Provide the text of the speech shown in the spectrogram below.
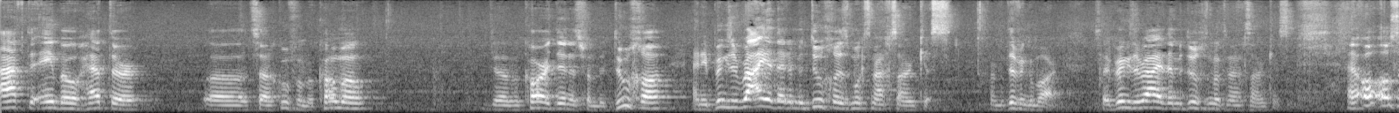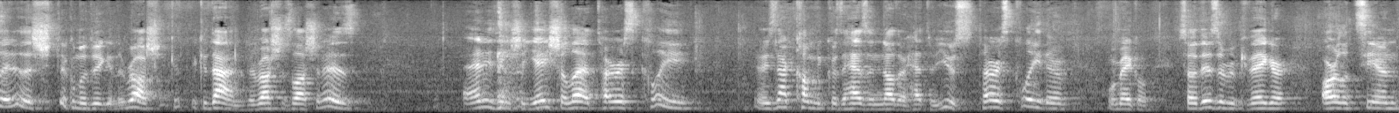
after Aimbo Heter uh, Tzarku from Makomo, the Makar din is from Meducha, and he brings a raya that a Meducha is Muksmach and Kiss, from a different Gemara. So he brings a raya that Meducha is Muksmach and Kiss. And also it is a shtickle in the Rosh, Kedan, the Rosh's Lashon is, anything sheyesh alet taris kli, you know, he's not coming because it has another heter use. Taris kli, they're more makel. So there's a Reb Akiva Eiger.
